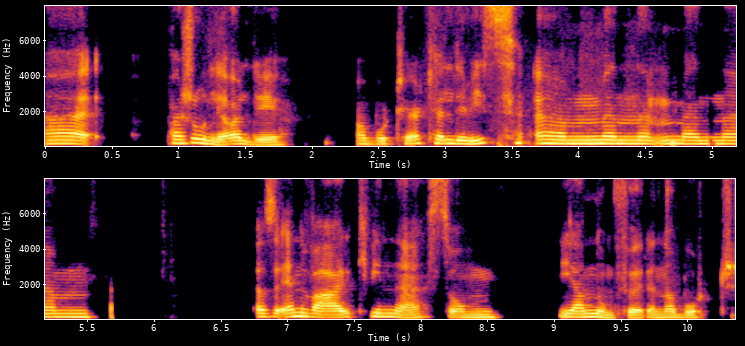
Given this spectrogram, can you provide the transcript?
Jeg personlig aldri abortert, heldigvis. Men, men altså enhver kvinne som gjennomfører en abort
